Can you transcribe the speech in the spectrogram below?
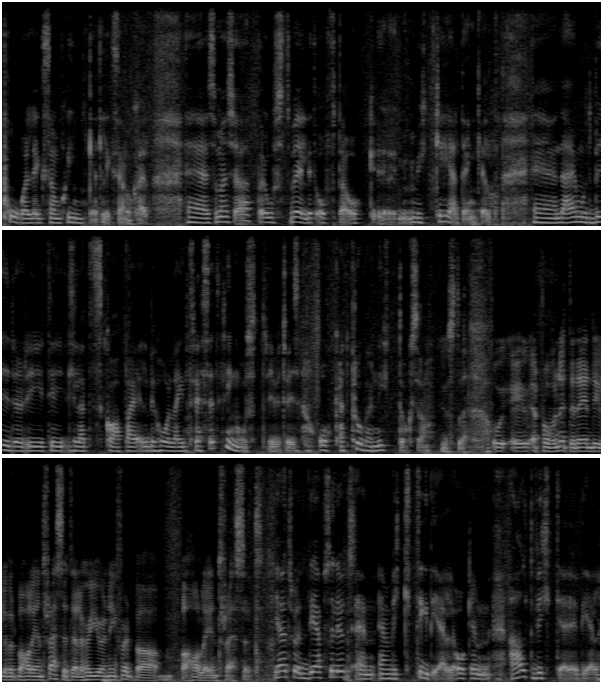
pålägg som skinka till exempel. Okay. Eh, så man köper ost väldigt ofta och eh, mycket helt enkelt. Eh, däremot bidrar det till, till att skapa eller behålla intresset kring ost givetvis och att prova nytt också. Just det. Och att prova nytt, är det en del av att behålla intresset eller hur gör ni för att behålla intresset? Jag tror att det är absolut en, en viktig del och en allt viktigare del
